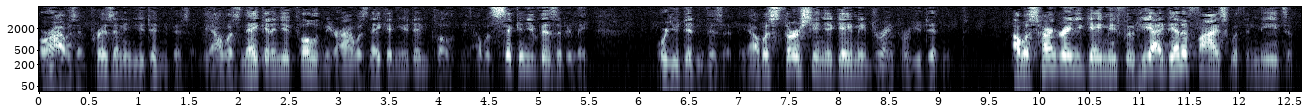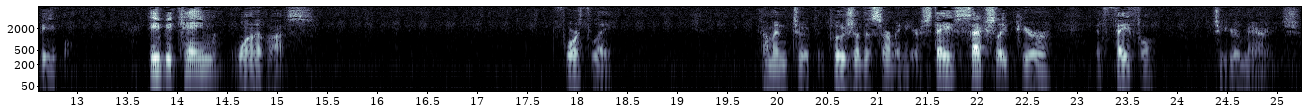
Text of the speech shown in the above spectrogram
Or I was in prison and you didn't visit me. I was naked and you clothed me. Or I was naked and you didn't clothe me. I was sick and you visited me. Or you didn't visit me. I was thirsty and you gave me drink. Or you didn't. I was hungry and you gave me food. He identifies with the needs of people. He became one of us. Fourthly, coming to a conclusion of the sermon here, stay sexually pure and faithful to your marriage.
